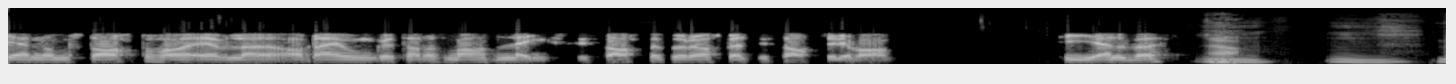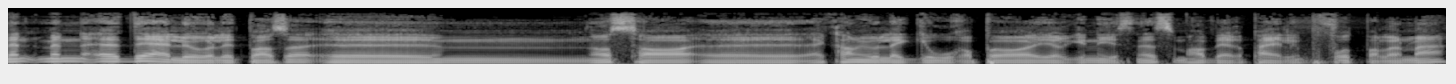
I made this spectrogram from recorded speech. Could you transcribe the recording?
gjennom start, og har, er vel av de unge guttene som har hatt lengst i start. Jeg tror de har spilt i start siden de var 10-11. Ja. Mm. Men, men eh, det jeg lurer litt på, altså øh, Nå sa øh, Jeg kan jo legge orda på Jørgen Isnes, som har bedre peiling på fotball enn meg.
